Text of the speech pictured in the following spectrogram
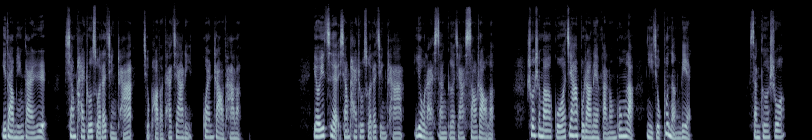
一到敏感日，乡派出所的警察就跑到他家里关照他了。有一次，乡派出所的警察又来三哥家骚扰了，说什么国家不让练法轮功了，你就不能练。三哥说：“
